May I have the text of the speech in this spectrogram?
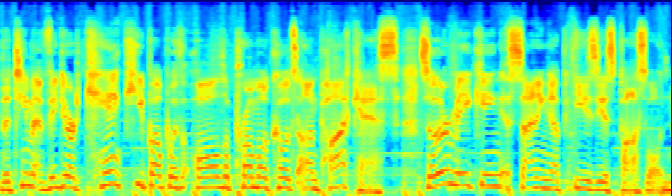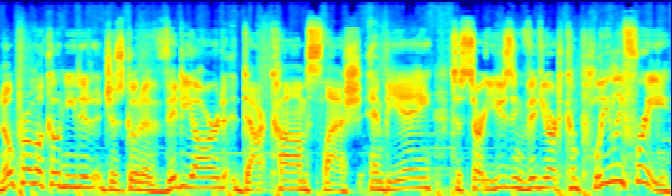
the team at Vidyard can't keep up with all the promo codes on podcasts, so they're making signing up easy as possible. No promo code needed. Just go to vidyard.com slash MBA to start using Vidyard completely free.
